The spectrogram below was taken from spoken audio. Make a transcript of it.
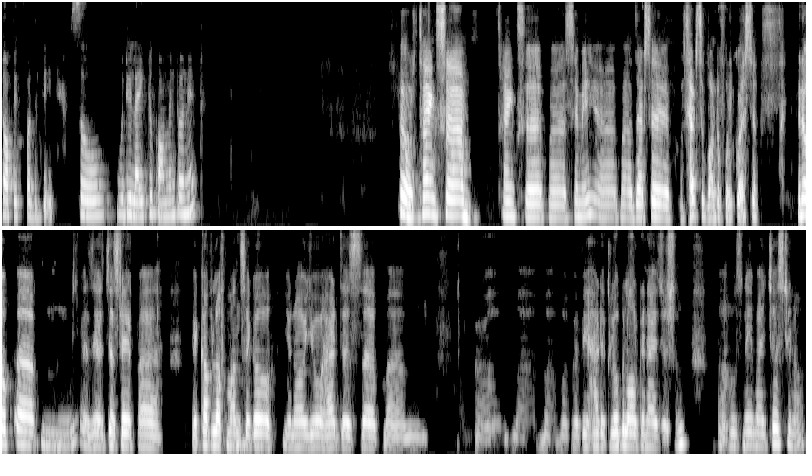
topic for the day? So would you like to comment on it? Sure, thanks. Um, thanks, uh, uh, Simi. Uh, uh that's a that's a wonderful question. You know, uh, mm, just a a couple of months ago, you know, you had this, uh, um, uh, we had a global organization uh, whose name I just, you know,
